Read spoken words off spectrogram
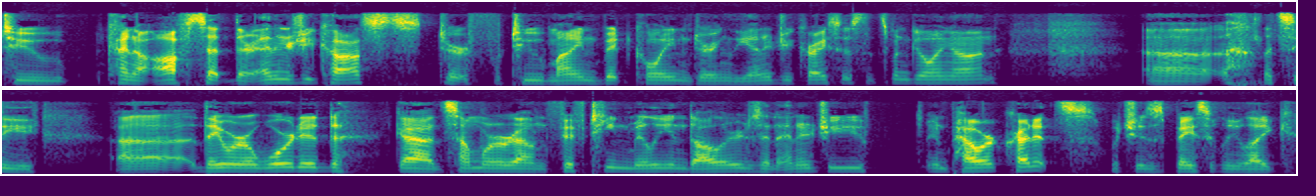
to kind of offset their energy costs to, to mine Bitcoin during the energy crisis that's been going on. Uh, let's see, uh, they were awarded, God, somewhere around fifteen million dollars in energy in power credits, which is basically like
